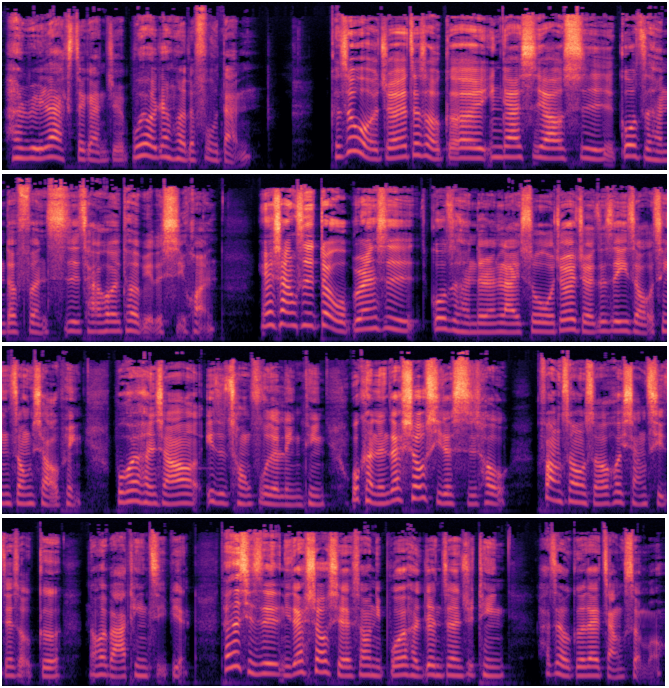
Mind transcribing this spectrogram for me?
很 relax 的感觉，不会有任何的负担。可是我觉得这首歌应该是要是郭子恒的粉丝才会特别的喜欢，因为像是对我不认识郭子恒的人来说，我就会觉得这是一首轻松小品，不会很想要一直重复的聆听。我可能在休息的时候、放松的时候会想起这首歌，然后会把它听几遍。但是其实你在休息的时候，你不会很认真的去听他这首歌在讲什么。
